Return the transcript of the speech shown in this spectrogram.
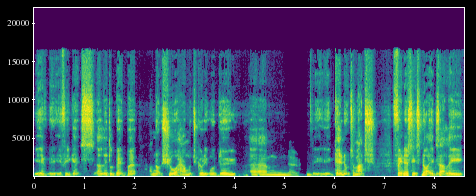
if, if he gets a little bit, but I'm not sure how much good it will do. Um, no. Getting up to match fitness, it's not exactly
